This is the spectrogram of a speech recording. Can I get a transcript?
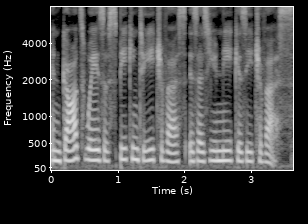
and God's ways of speaking to each of us is as unique as each of us.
